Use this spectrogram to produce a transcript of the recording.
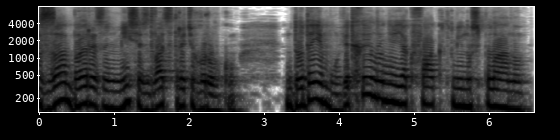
за березень місяць 2023 року. Додаємо відхилення як факт мінус плану.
